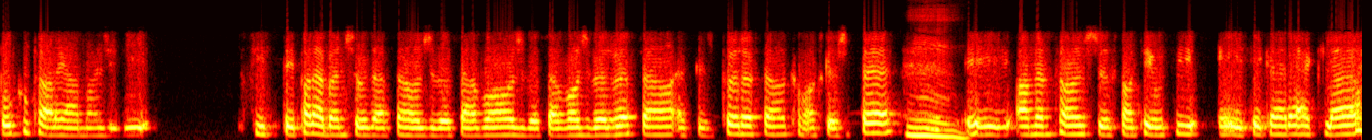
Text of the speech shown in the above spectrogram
beaucoup parlé à Amma. J'ai dit, si c'était pas la bonne chose à faire, je veux savoir, je veux savoir, je veux refaire, est-ce que je peux refaire, comment est-ce que je fais? Hmm. Et en même temps, je sentais aussi, et c'est correct, là,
